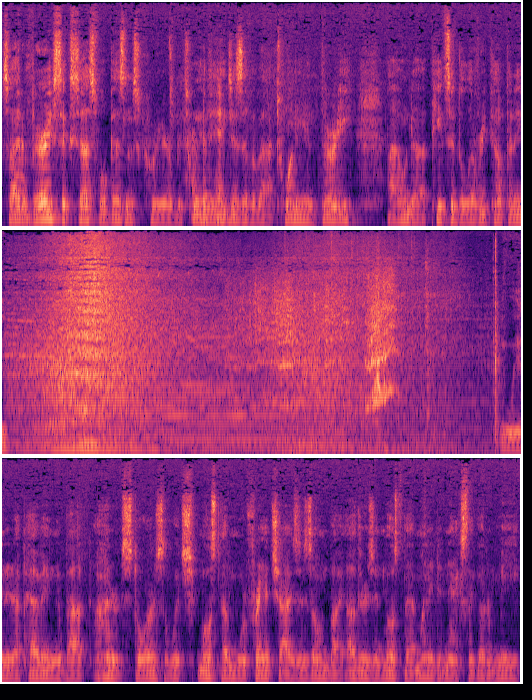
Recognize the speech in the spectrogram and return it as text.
So I had a very successful business career between the ages of about 20 and 30. I owned a pizza delivery company. Up having about 100 stores, of which most of them were franchises owned by others, and most of that money didn't actually go to me.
